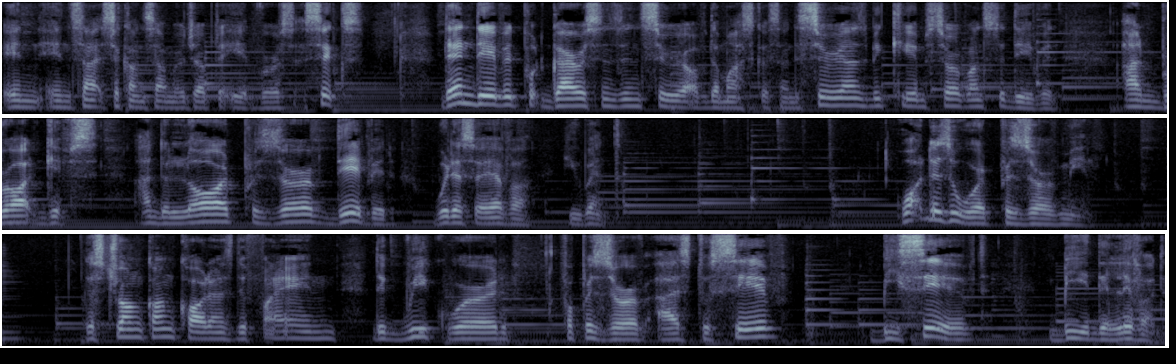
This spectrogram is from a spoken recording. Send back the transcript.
in in 2 Samuel chapter 8 verse 6. Then David put garrisons in Syria of Damascus, and the Syrians became servants to David and brought gifts. And the Lord preserved David whithersoever he went. What does the word preserve mean? The Strong Concordance define the Greek word for preserve as to save, be saved, be delivered.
